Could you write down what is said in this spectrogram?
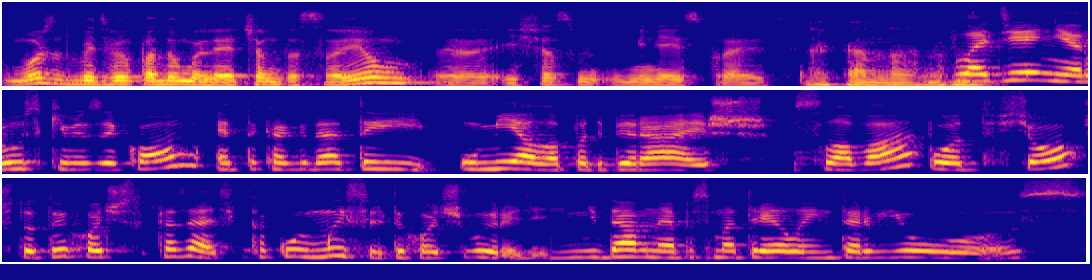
может быть, вы подумали о чем-то своем э, и сейчас меня исправите. Так, Анна. Владение русским языком — это когда ты умело подбираешь слова под все, что ты хочешь сказать, какую мысль ты хочешь выразить. Недавно я посмотрела интервью с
